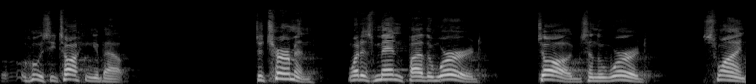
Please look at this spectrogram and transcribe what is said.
who is he talking about. Determine what is meant by the word dogs and the word swine.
